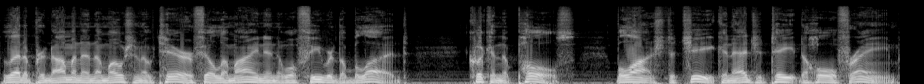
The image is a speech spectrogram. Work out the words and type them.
Let a predominant emotion of terror fill the mind and it will fever the blood, quicken the pulse, blanch the cheek and agitate the whole frame.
